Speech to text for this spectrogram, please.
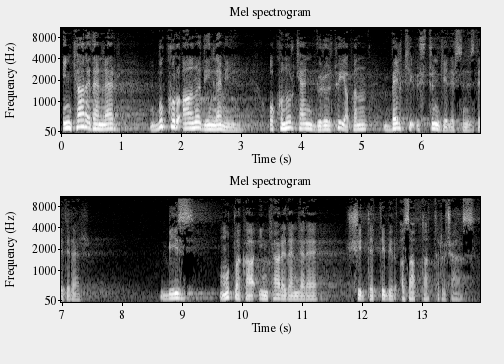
İnkar edenler bu Kur'an'ı dinlemeyin, okunurken gürültü yapın, belki üstün gelirsiniz dediler. Biz mutlaka inkar edenlere şiddetli bir azap tattıracağız.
